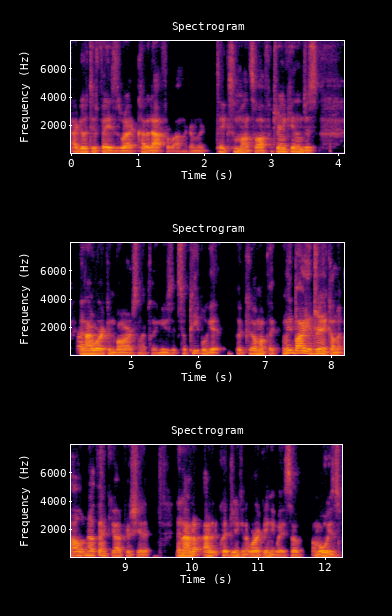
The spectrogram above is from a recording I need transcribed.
I go through phases where I cut it out for a while. Like I'm gonna take some months off of drinking and just and I work in bars and I play music. So people get they come up like, let me buy you a drink. I'm like, oh no, thank you, I appreciate it. And I don't I quit drinking at work anyway, so I'm always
